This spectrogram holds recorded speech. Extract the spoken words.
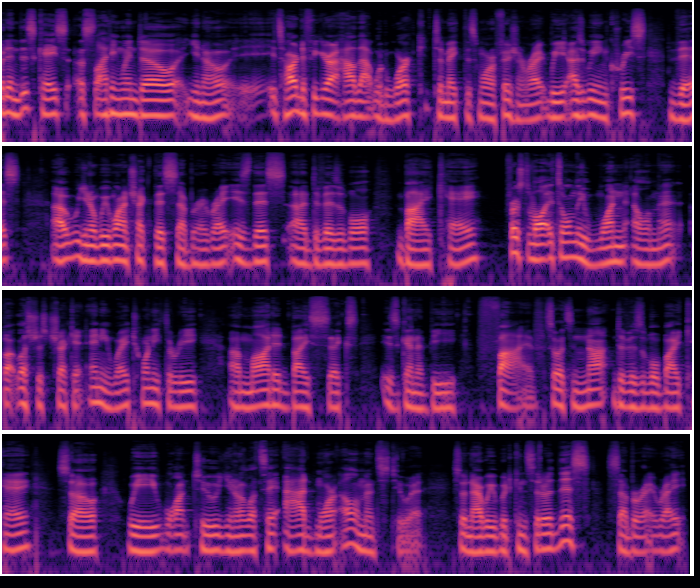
But in this case, a sliding window, you know, it's hard to figure out how that would work to make this more efficient, right? We, as we increase this, uh, you know, we want to check this subarray, right? Is this uh, divisible by k? First of all, it's only one element, but let's just check it anyway. 23 uh, modded by 6 is going to be 5. So it's not divisible by k. So we want to, you know, let's say add more elements to it. So now we would consider this subarray, right?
